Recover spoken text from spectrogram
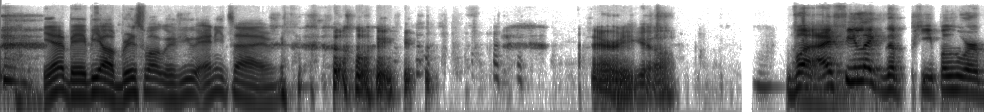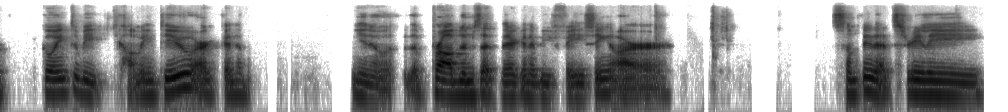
yeah, baby, I'll brisk walk with you anytime. Oh there you go. But I feel like the people who are going to be coming to you are gonna, you know, the problems that they're gonna be facing are something that's really,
